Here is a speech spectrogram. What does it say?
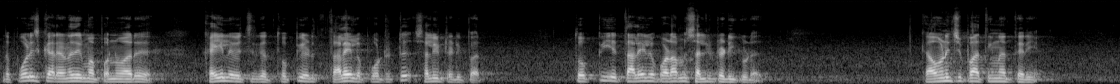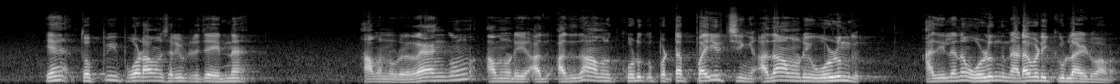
இந்த போலீஸ்கார் என்ன தெரியுமா பண்ணுவார்? கையில் வச்சுருக்க தொப்பி எடுத்து தலையில் போட்டுட்டு சல்யூட் அடிப்பார். தொப்பியை தலையில் போடாமல் சல்யூட் அடிக்கக்கூடாது. கவனித்து பார்த்தீங்கன்னா தெரியும். ஏன்? தொப்பி போடாமல் சல்யூட் அடித்தா என்ன? அவனோட ரேங்கும் அவனுடைய அது அதுதான் அவனுக்கு கொடுக்கப்பட்ட பயிற்சிங்க. அதுதான் அவனுடைய ஒழுங்கு. அது இல்லைன்னா ஒழுங்கு நடவடிக்கை உள்ளாயிடுவான்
